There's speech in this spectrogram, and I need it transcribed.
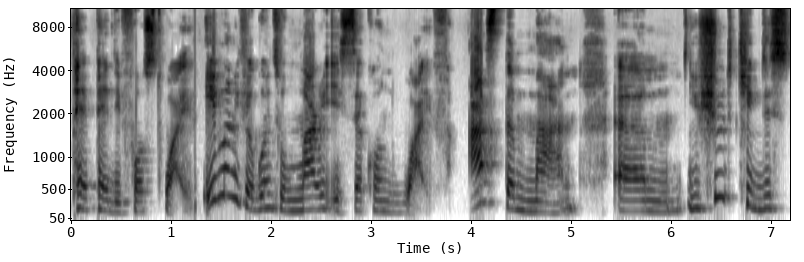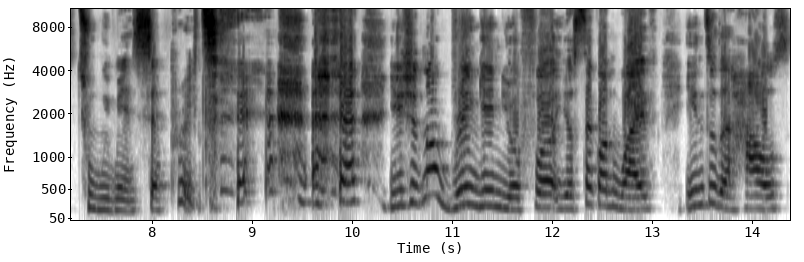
pepper the first wife. Even if you're going to marry a second wife, as the man, um, you should keep these two women separate. you should not bring in your your second wife into the house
